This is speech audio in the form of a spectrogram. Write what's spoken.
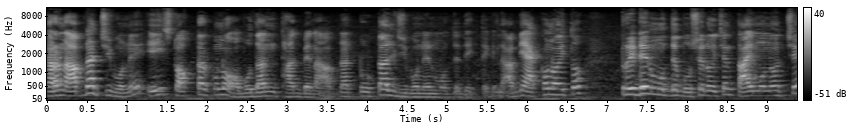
কারণ আপনার জীবনে এই স্টকটার কোনো অবদান থাকবে না আপনার টোটাল জীবনের মধ্যে দেখতে গেলে। আপনি এখন হয়তো ট্রেডের মধ্যে বসে রয়েছেন, তাই মনে হচ্ছে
